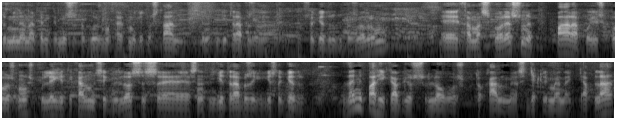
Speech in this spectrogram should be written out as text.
του μήνα να επενθυμίσω στον κόσμο θα έχουμε και το ΣΤΑΝ στην Εθνική Τράπεζα στο κέντρο του πεζόδρομου. Ε, θα μας χωρέσουν πάρα πολλοί κόσμος που λέει γιατί κάνουμε τις εκδηλώσεις ε, στην Εθνική Τράπεζα και εκεί στο κέντρο. Δεν υπάρχει κάποιος λόγος που το κάνουμε συγκεκριμένα και απλά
